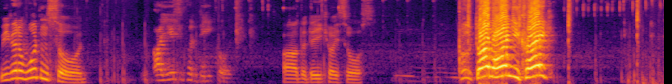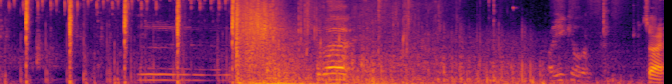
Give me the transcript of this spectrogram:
We got a wooden sword. I use it for decoys. Oh, the decoy sauce. Guy behind you, Craig! Good work. Oh, you killed him. Sorry.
